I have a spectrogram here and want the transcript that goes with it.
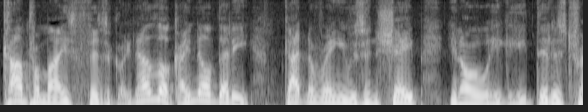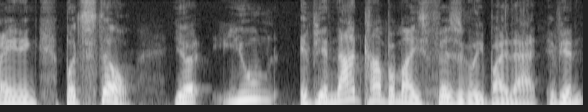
compromised physically. Now, look, I know that he got in the ring, he was in shape, you know, he, he did his training, but still, you're, you, if you're not compromised physically by that, if you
